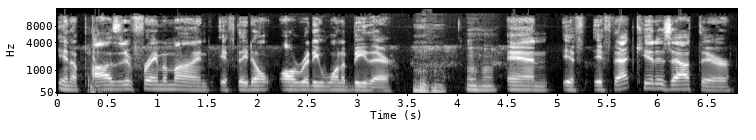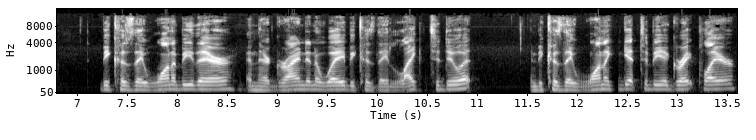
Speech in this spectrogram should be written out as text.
in a positive frame of mind if they don't already want to be there. And if if that kid is out there because they want to be there and they're grinding away because they like to do it and because they want to get to be a great player,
